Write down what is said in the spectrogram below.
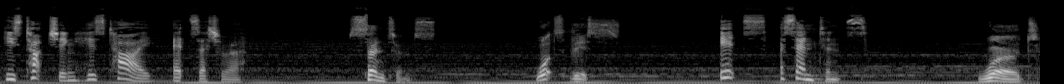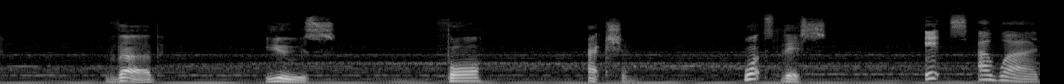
He's touching his tie, etc. Sentence. What's this? It's a sentence. Word. Verb. Use. For. Action. What's this? It's a word.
